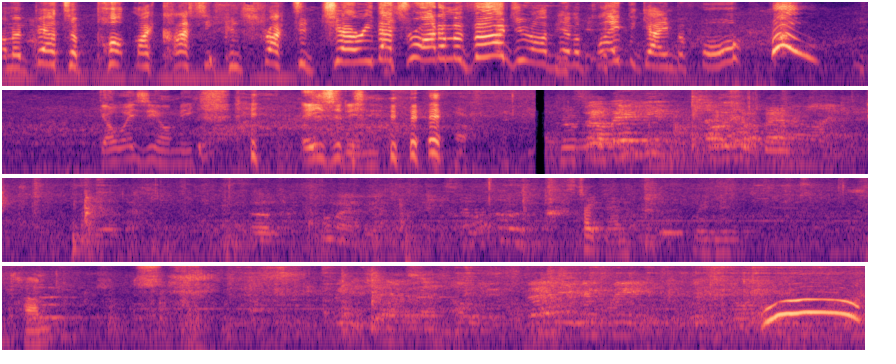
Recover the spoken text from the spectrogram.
I'm about to pop my classic constructed cherry. That's right. I'm a virgin. I've never played the game before. Woo! Go easy on me. Ease it in. Let's take them. Cunt. Woo!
